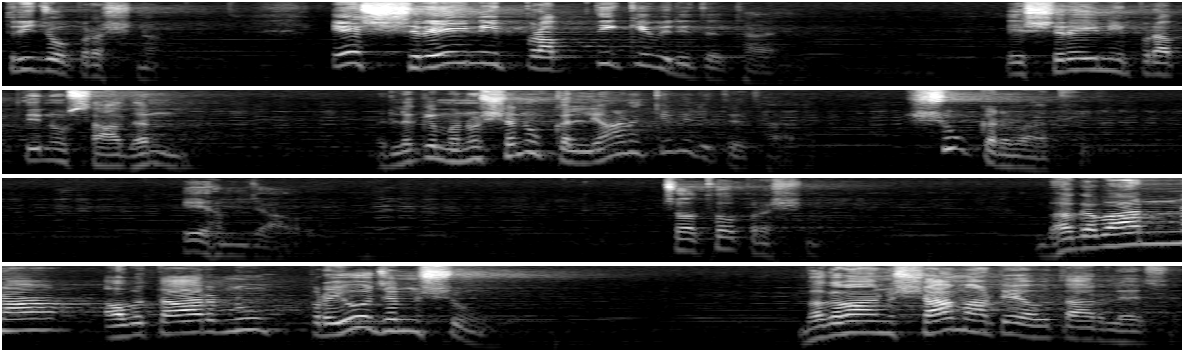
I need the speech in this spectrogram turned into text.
ત્રીજો પ્રશ્ન. એ શ્રેયની પ્રાપ્તિ કેવી રીતે થાય? એ શ્રેયની પ્રાપ્તિનું સાધન, એટલે કે મનુષ્યનું કલ્યાણ કેવી રીતે થાય? શું કરવાથી? એ સમજાવો. ચોથો પ્રશ્ન. ભગવાનના અવતારનું પ્રયોજન શું? ભગવાન શા માટે અવતાર લે છે?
